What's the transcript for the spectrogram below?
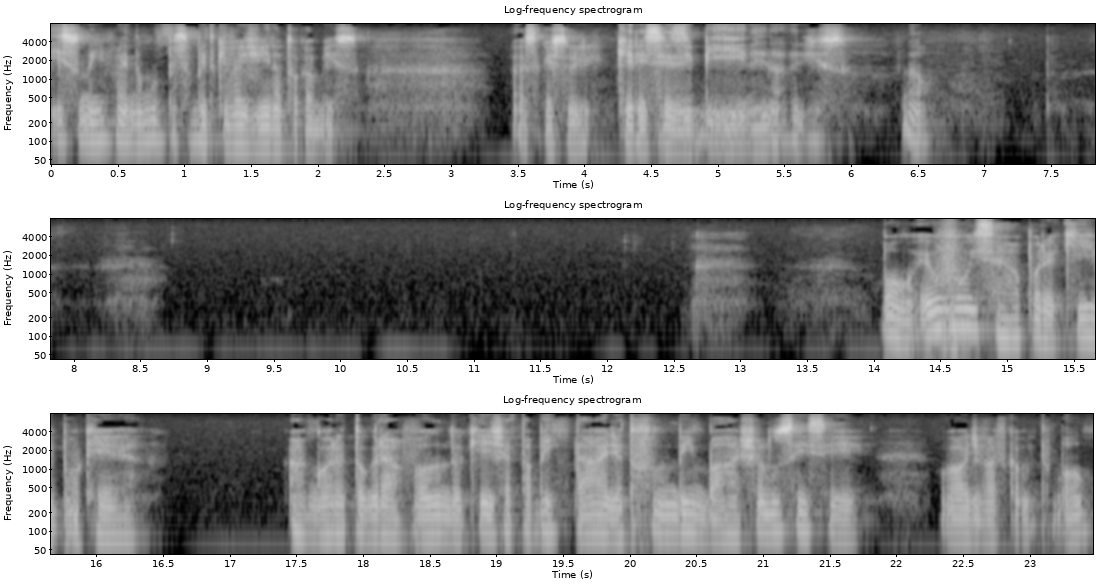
isso nem vai. Não é um pensamento que vai vir na tua cabeça. Essa questão de querer se exibir, nem nada disso. Não. Bom, eu vou encerrar por aqui porque Agora eu tô gravando aqui, já tá bem tarde, eu tô falando bem baixo, eu não sei se o áudio vai ficar muito bom.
